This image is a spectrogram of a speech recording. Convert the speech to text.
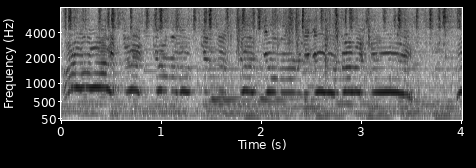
All right, Dadgummer, let's get this Dadgummer together, Malachi!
